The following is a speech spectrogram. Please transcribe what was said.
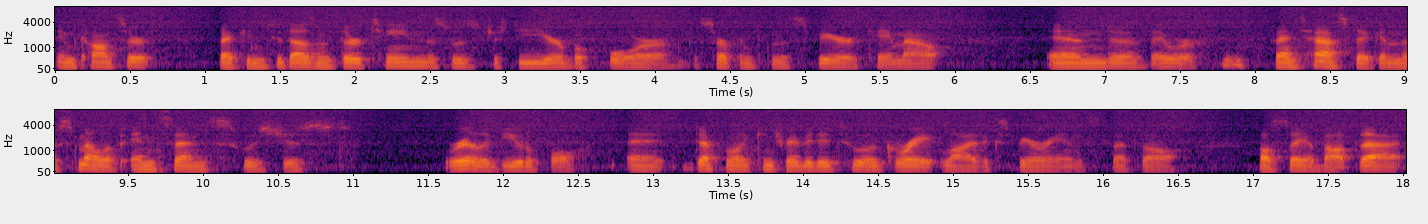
in concert back in 2013. This was just a year before The Serpent and the Sphere came out and uh, they were fantastic. And the smell of incense was just really beautiful. It definitely contributed to a great live experience. That's all I'll say about that.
